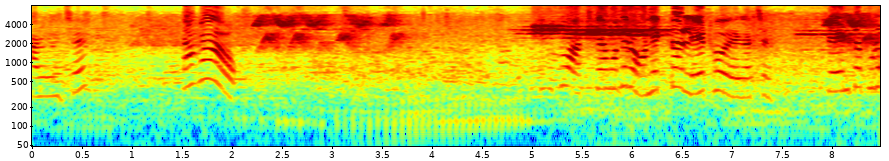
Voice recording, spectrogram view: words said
আর হয়েছে কিন্তু আজকে আমাদের অনেকটা লেট হয়ে গেছে। ট্রেনটা পুরো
